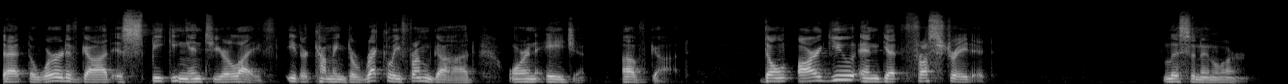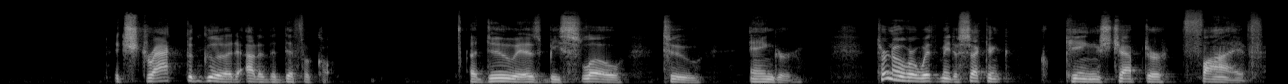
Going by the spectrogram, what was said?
that the Word of God is speaking into your life, either coming directly from God or an agent of God. Don't argue and get frustrated. Listen and learn. Extract the good out of the difficult. A do is be slow to anger. Turn over with me to 2 Kings chapter 5.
